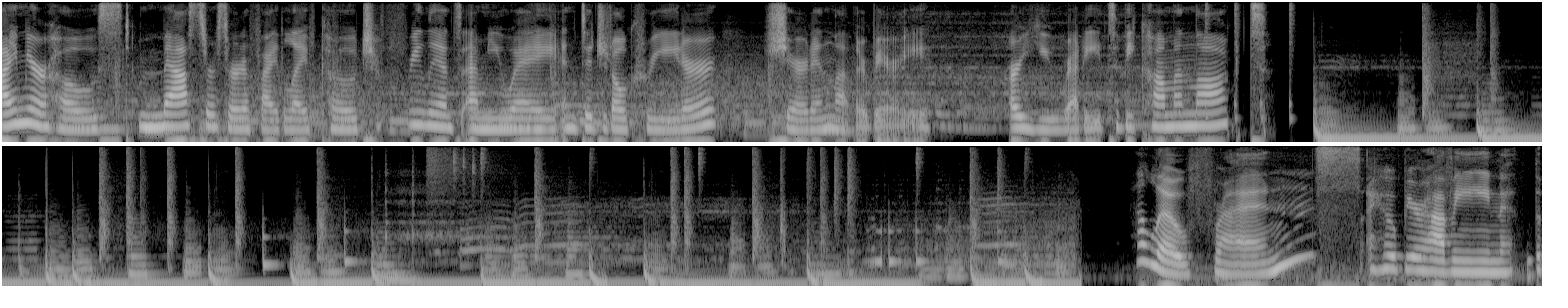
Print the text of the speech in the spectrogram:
I'm your host, Master Certified Life Coach, freelance MUA, and digital creator, Sheridan Leatherberry. Are you ready to become unlocked? Hello, friends. I hope you're having the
